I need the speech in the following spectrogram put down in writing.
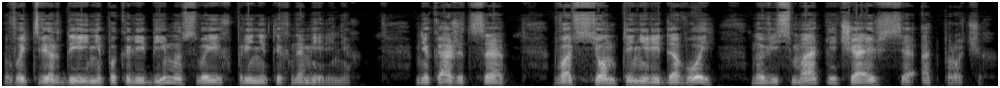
вы тверды и непоколебимы в своих принятых намерениях. Мне кажется, во всем ты не рядовой, но весьма отличаешься от прочих».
